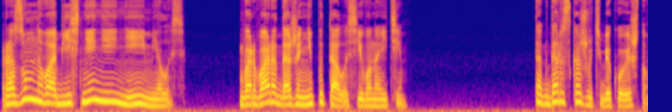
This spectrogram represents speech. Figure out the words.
Разумного объяснения не имелось. Варвара даже не пыталась его найти. «Тогда расскажу тебе кое-что»,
